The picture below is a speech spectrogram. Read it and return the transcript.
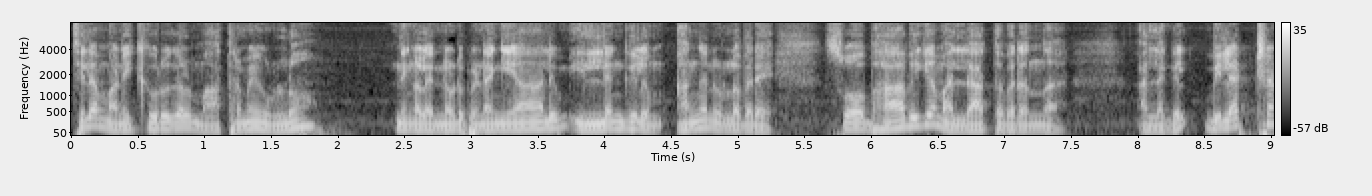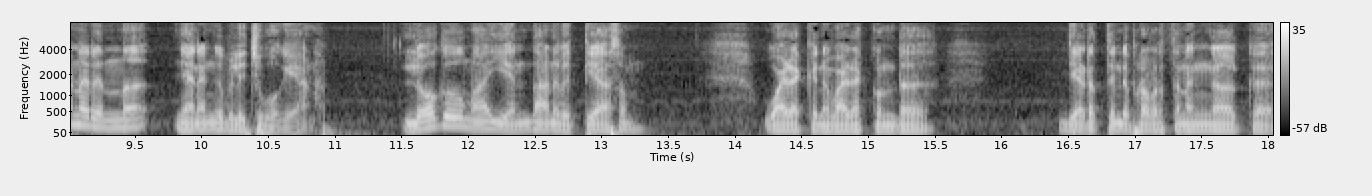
ചില മണിക്കൂറുകൾ മാത്രമേ ഉള്ളൂ. നിങ്ങൾ എന്നോട് പിണങ്ങിയാലും ഇല്ലെങ്കിലും അങ്ങനെയുള്ളവരെ സ്വാഭാവികമല്ലാത്തവരെന്ന് അല്ലെങ്കിൽ വിലക്ഷണരെന്ന് ഞാനങ്ങ് വിളിച്ചു പോകുകയാണ് ലോകവുമായി എന്താണ് വ്യത്യാസം? വഴക്കിന് വഴക്കുണ്ട്. ജഡത്തിന്റെ പ്രവർത്തനങ്ങൾക്ക്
